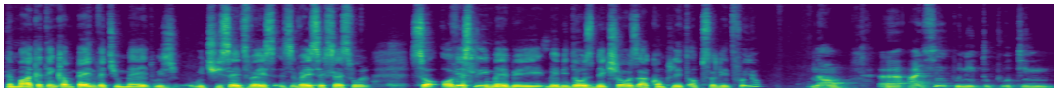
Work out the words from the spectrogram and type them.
the marketing campaign that you made, which which you say is very is very successful. So obviously, maybe maybe those big shows are complete obsolete for you. No, uh, I think we need to put in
